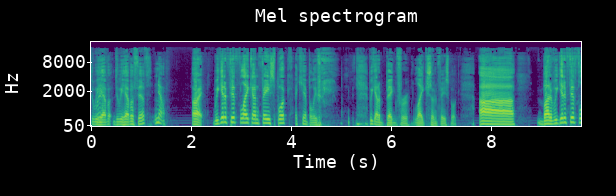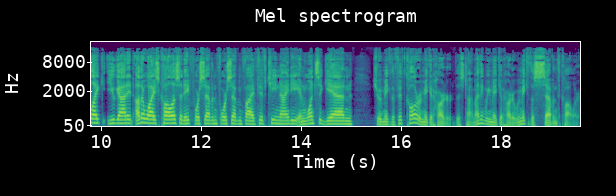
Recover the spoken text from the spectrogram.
Do we We're- have do we have a fifth? No. All right. We get a fifth like on Facebook. I can't believe we got to beg for likes on Facebook. Uh, but if we get a fifth like, you got it. Otherwise, call us at 847 475 1590. And once again, should we make the fifth caller or make it harder this time? I think we make it harder. We make it the seventh caller.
